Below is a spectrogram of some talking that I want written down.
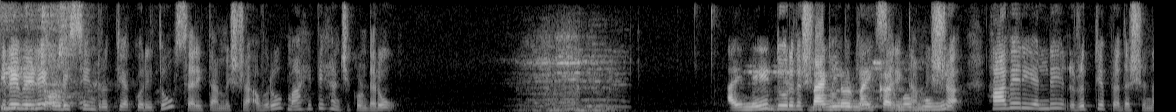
ಇದೇ ವೇಳೆ ಒಡಿಸ್ಸಿ ನೃತ್ಯ ಕುರಿತು ಸರಿತಾ ಮಿಶ್ರಾ ಅವರು ಮಾಹಿತಿ ಹಂಚಿಕೊಂಡರು. ದೂರದರ್ಶನ ಮಿಶ್ರಾ ಹಾವೇರಿಯಲ್ಲಿ ನೃತ್ಯ ಪ್ರದರ್ಶನ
